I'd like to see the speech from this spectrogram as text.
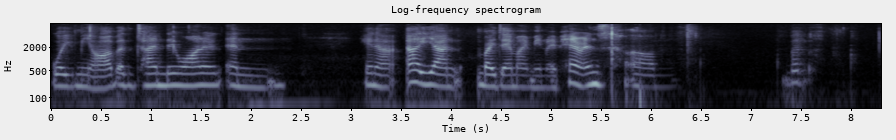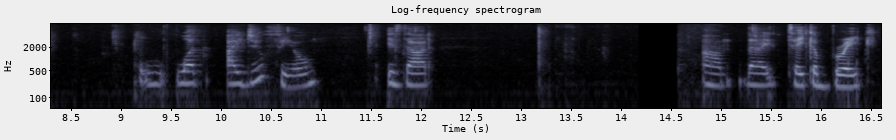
wake me up at the time they want it and you know uh, yeah and by them I mean my parents um, but what I do feel is that um, that I take a break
